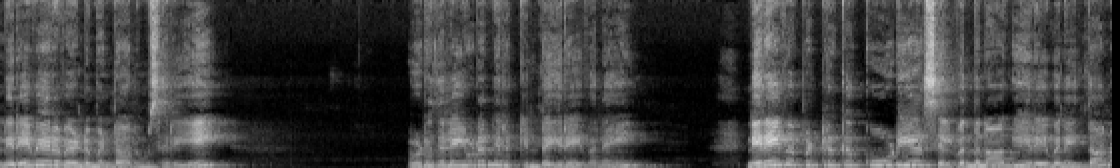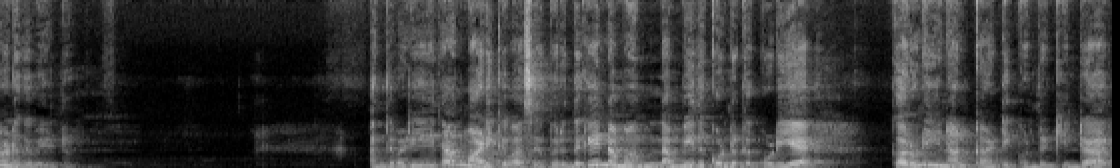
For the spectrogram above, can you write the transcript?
நிறைவேற வேண்டும் என்றாலும் சரி விடுதலையுடன் இருக்கின்ற இறைவனை நிறைவு பெற்றிருக்கக்கூடிய செல்வந்தனாகிய இறைவனைத்தான் அணுக வேண்டும். அந்த வழியை தான் மாணிக்க வாசக பெருந்தகை நம்ம நம் மீது கொண்டிருக்கக்கூடிய கருணையினால் காட்டிக்கொண்டிருக்கின்றார்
